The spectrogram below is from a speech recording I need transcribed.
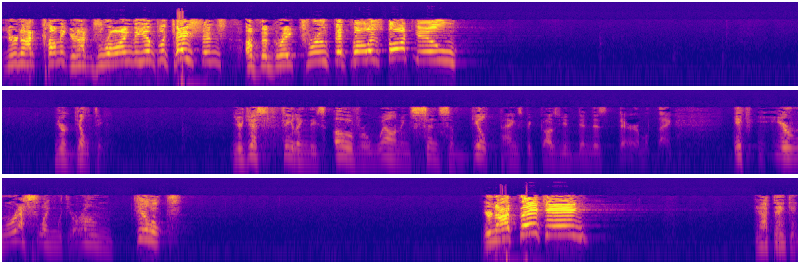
You're not coming, you're not drawing the implications of the great truth that Paul has taught you. You're guilty. You're just feeling these overwhelming sense of guilt pangs because you did this terrible thing. If you're wrestling with your own guilt, you're not thinking. You're not thinking.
